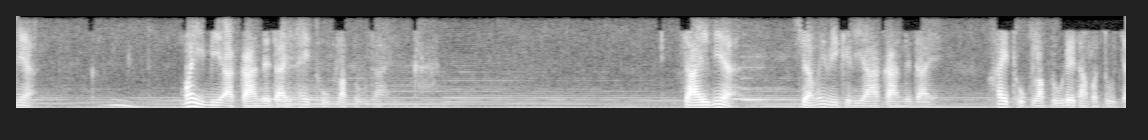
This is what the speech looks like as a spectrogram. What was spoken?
เนี่ยอืมไม่มีอาการใด ๆ ให้ถูกรับรู้ได้ค่ะใจเนี่ยจะไม่มีกิริยาการใด ๆ ให้ถูกรับรู้ได้ทางประตูใจ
